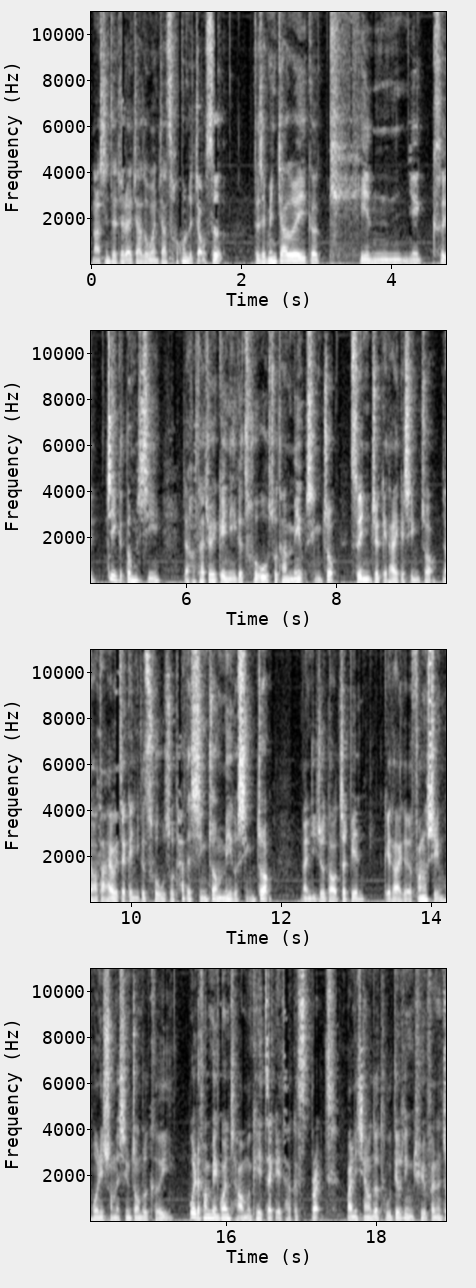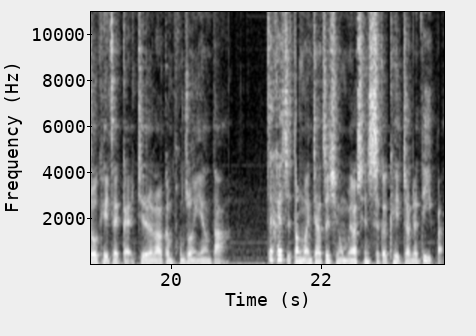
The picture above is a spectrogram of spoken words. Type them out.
那现在就来加入玩家操控的角色。在这边加入一个 kinect 这个东西，然后它就会给你一个错误，说它没有形状，所以你就给它一个形状，然后它还会再给你一个错误，说它的形状没有形状，那你就到这边给它一个方形或你爽的形状都可以。为了方便观察，我们可以再给它个 sprite，把你想要的图丢进去，反正之后可以再改，记得拉跟碰撞一样大。在开始当玩家之前，我们要先试个可以站的地板，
